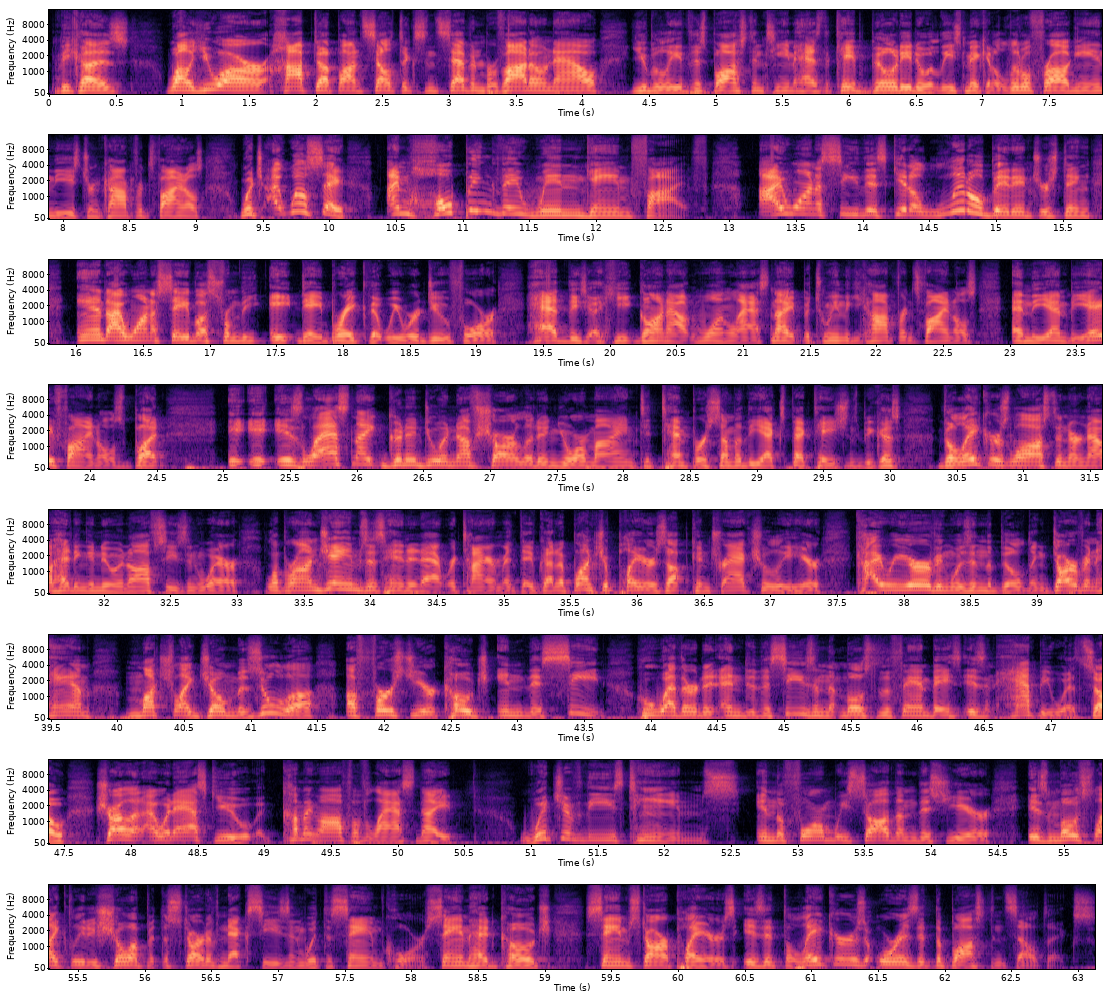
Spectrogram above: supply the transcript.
because while you are hopped up on Celtics and seven bravado now, you believe this Boston team has the capability to at least make it a little froggy in the Eastern Conference Finals, which I will say, I'm hoping they win game five. I want to see this get a little bit interesting, and I want to save us from the eight day break that we were due for had the Heat gone out and won last night between the conference finals and the NBA finals. But Is last night going to do enough, Charlotte, in your mind, to temper some of the expectations? Because the Lakers lost and are now heading into an offseason where LeBron James has hinted at retirement. They've got a bunch of players up contractually here. Kyrie Irving was in the building. Darvin Ham, much like Joe Mazzulla, a first year coach in this seat who weathered an end of the season that most of the fan base isn't happy with. So, Charlotte, I would ask you, coming off of last night, which of these teams, in the form we saw them this year, is most likely to show up at the start of next season with the same core, same head coach, same star players? Is it the Lakers or is it the Boston Celtics?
